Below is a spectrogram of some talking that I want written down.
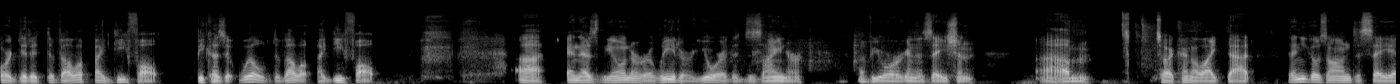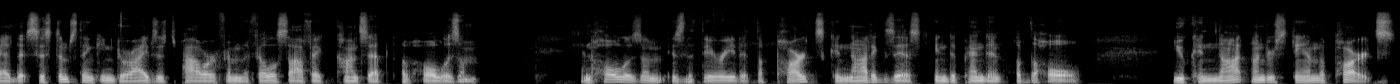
or did it develop by default? Because it will develop by default. Uh, and as the owner or leader, you are the designer of your organization. Um, so I kind of like that. Then he goes on to say, Ed, that systems thinking derives its power from the philosophic concept of holism. And holism is the theory that the parts cannot exist independent of the whole. You cannot understand the parts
